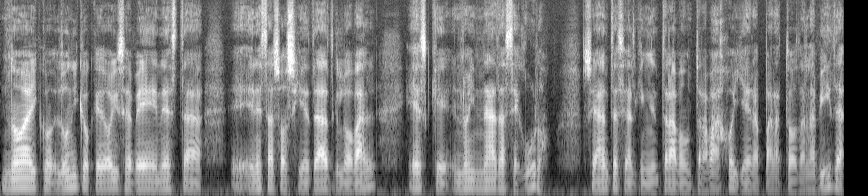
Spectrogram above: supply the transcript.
No hay, lo único que hoy se ve en esta, eh, en esta sociedad global es que no hay nada seguro. O sea, antes alguien entraba a un trabajo y era para toda la vida,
